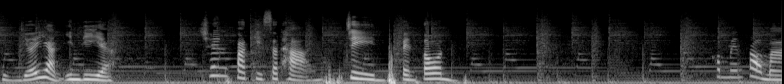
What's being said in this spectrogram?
ถึงเยอะหยันอินเดีย เช่น ปากีสถาน จีน เป็นต้น คอมเมนต์ต่อมา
